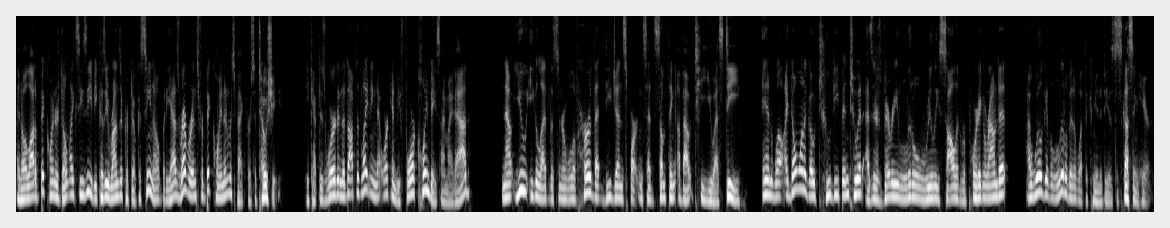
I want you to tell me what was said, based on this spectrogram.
I know a lot of Bitcoiners don't like CZ because he runs a crypto casino, but he has reverence for Bitcoin and respect for Satoshi. He kept his word and adopted Lightning Network and before Coinbase, I might add. Now, you eagle eyed listener will have heard that Degen Spartan said something about TUSD. And while I don't want to go too deep into it, as there's very little really solid reporting around it, I will give a little bit of what the community is discussing here.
